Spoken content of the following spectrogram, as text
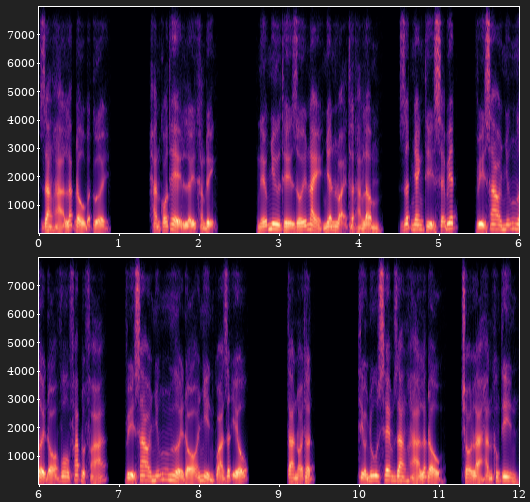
Giang hà lắc đầu bật cười hắn có thể lấy khẳng định. Nếu như thế giới này nhân loại thật hàn lâm, rất nhanh thì sẽ biết, vì sao những người đó vô pháp đột phá, vì sao những người đó nhìn qua rất yếu. Ta nói thật. Tiểu nhu xem giang hà lắc đầu, cho là hắn không tin.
